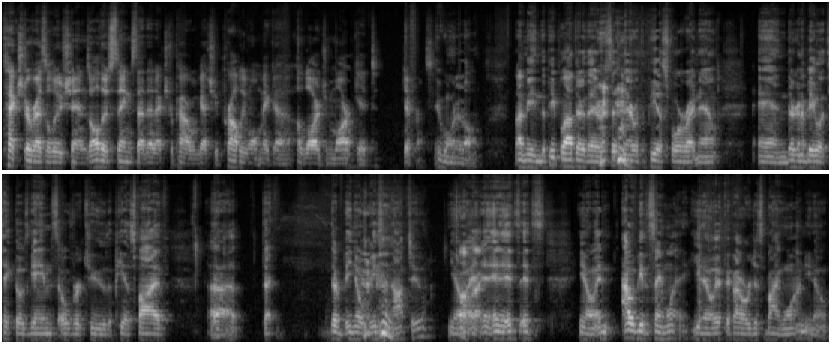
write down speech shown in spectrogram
texture resolutions, all those things that that extra power will get you probably won't make a, a large market difference. It won't at all. I mean, the people out there that are sitting there with the PS4 right now, and they're going to be able to take those games over to the PS5. Uh, that there'd be no reason not to, you know. Oh, right. and, and it's it's you know, and I would be the same way. You know, if if I were just buying one, you know,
